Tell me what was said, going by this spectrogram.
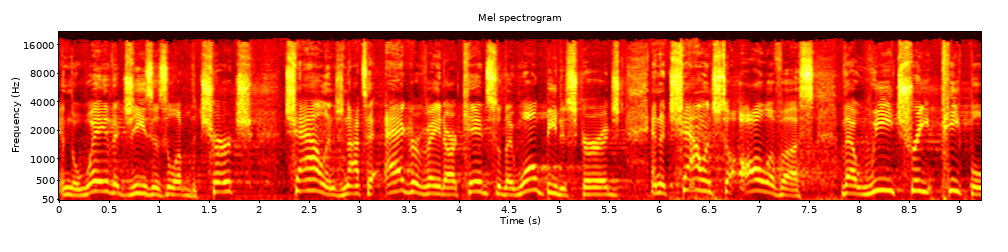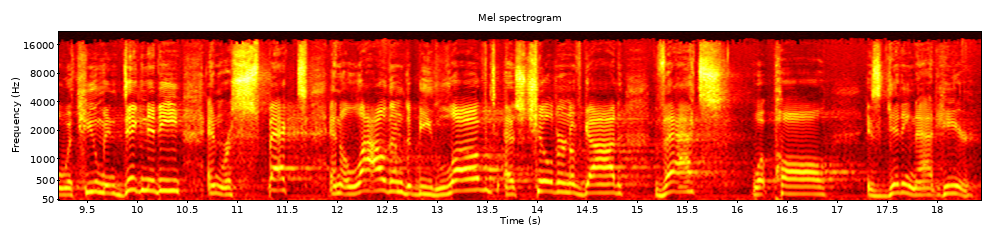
in the way that Jesus loved the church, challenge not to aggravate our kids so they won't be discouraged, and a challenge to all of us that we treat people with human dignity and respect and allow them to be loved as children of God. That's what Paul is getting at here.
